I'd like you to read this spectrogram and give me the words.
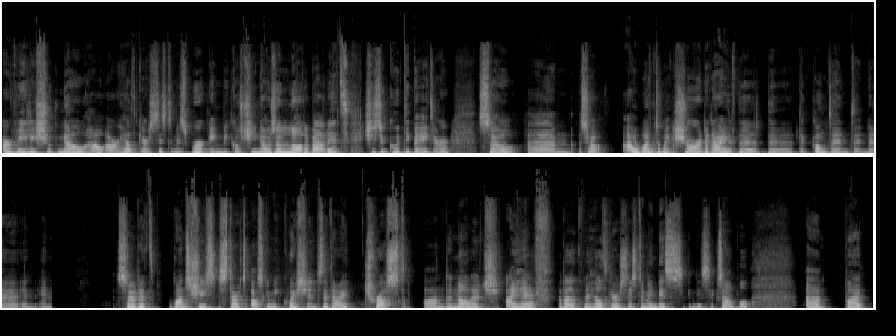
I really should know how our healthcare system is working because she knows a lot about it. She's a good debater. So, um, so I want to make sure that I have the the the content and the and and so that once she starts asking me questions that I trust on the knowledge I have about the healthcare system in this in this example, um, but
